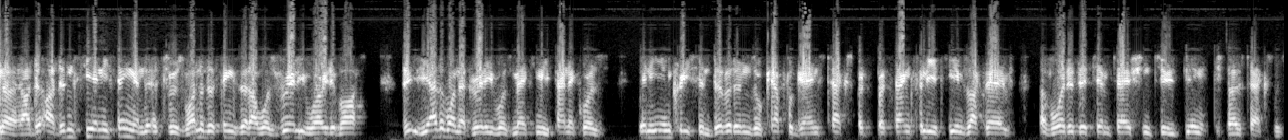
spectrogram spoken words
No, I d- I didn't see anything, and it was one of the things that I was really worried about. The, the other one that really was making me panic was any increase in dividends or capital gains tax, but, but thankfully it seems like they've avoided the temptation to, increase those taxes.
